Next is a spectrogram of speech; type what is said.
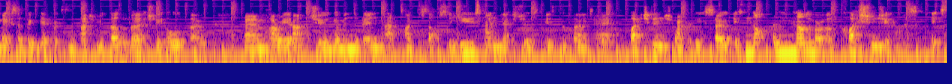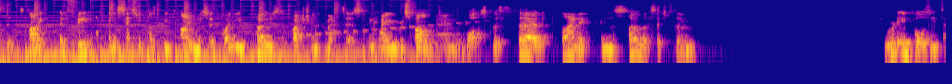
makes a big difference in the classroom. It does virtually also um, hurry up, chewing gum in the bin, that type of stuff. So use hand gestures is the first uh, question strategy. So it's not the number of questions you ask, it's the type. The feedback and assessment has to be timely. So it's when you pose the question that matters and how you respond. Um, what's the third planet in the solar system? really important to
